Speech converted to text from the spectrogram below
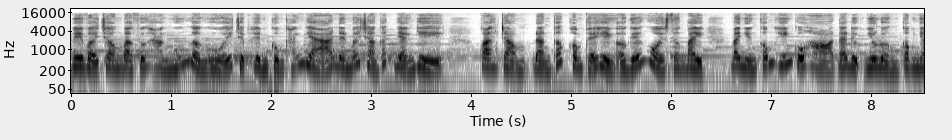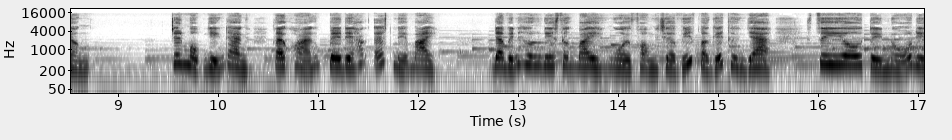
vì vợ chồng bà Phương Hằng muốn gần gũi chụp hình cùng khán giả nên mới chọn cách giản dị. Quan trọng, đẳng cấp không thể hiện ở ghế ngồi sân bay mà những cống hiến của họ đã được dư luận công nhận. Trên một diễn đàn, tài khoản PDHS mỉa mai. Đàm Vĩnh Hưng đi sân bay, ngồi phòng chờ VIP và ghế thương gia. CEO tiền nổ đi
